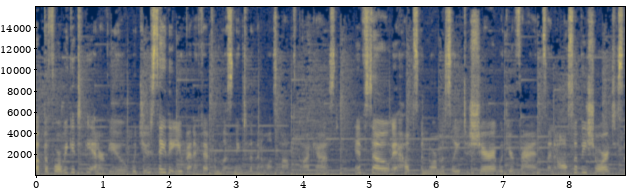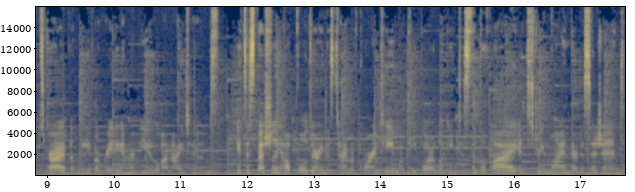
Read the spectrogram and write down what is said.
But before we get to the interview, would you say that you benefit from listening to the Minimalist Moms podcast? If so, it helps enormously to share it with your friends and also be sure to subscribe and leave a rating and review on iTunes. It's especially helpful during this time of quarantine when people are looking to simplify and streamline their decisions.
